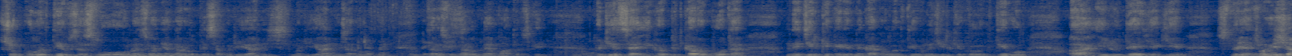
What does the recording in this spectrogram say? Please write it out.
щоб колектив заслуговував на звання народний самодіяльність, самодіяльний народний, зараз він народний аматорський. Тоді це і кропітка робота не тільки керівника колективу, не тільки колективу, а і людей, які стоять вище.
